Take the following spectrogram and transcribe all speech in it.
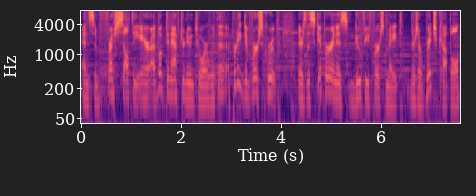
and some fresh, salty air, I booked an afternoon tour with a, a, pretty diverse group. There's the skipper and his goofy first mate, there's a rich couple,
